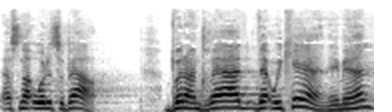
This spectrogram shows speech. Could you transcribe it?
That's not what it's about. But I'm glad that we can. Amen?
